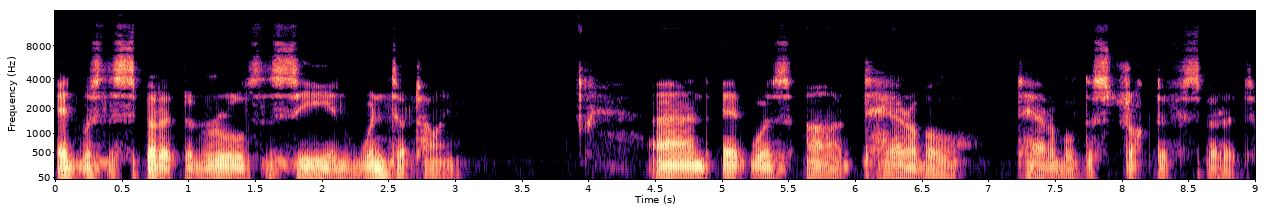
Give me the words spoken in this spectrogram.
it was the spirit that rules the sea in winter time and it was a terrible, terrible destructive spirit.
